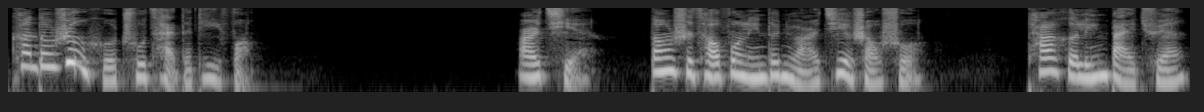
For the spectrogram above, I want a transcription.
看到任何出彩的地方，而且当时曹凤林的女儿介绍说，他和林百全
